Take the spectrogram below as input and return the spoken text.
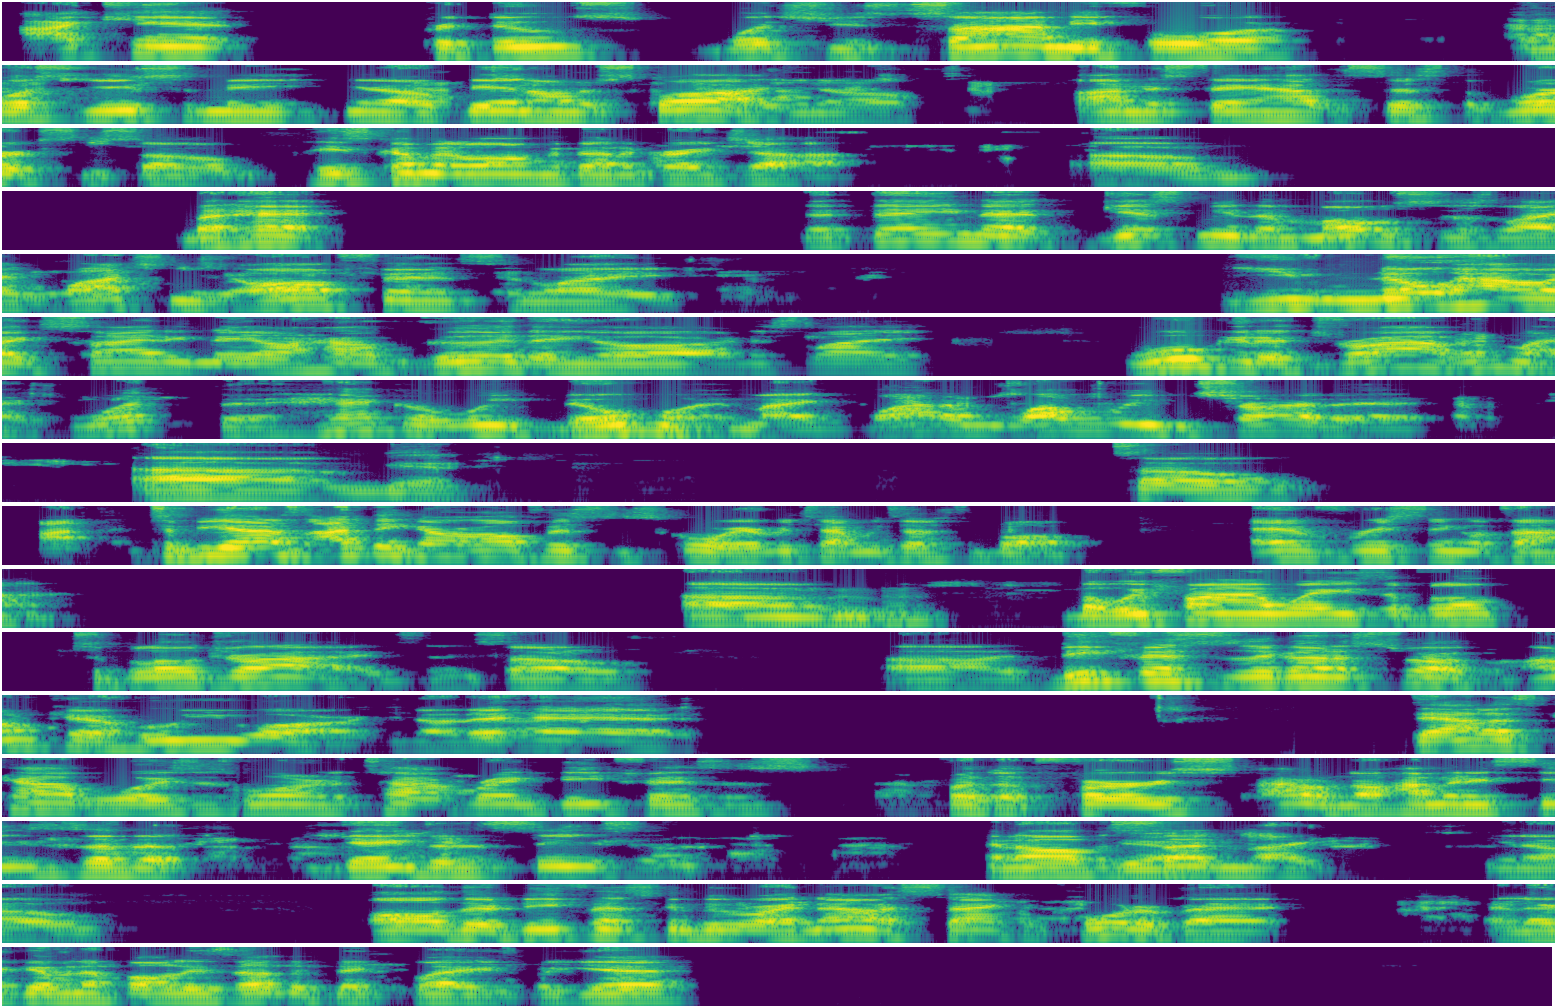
I can't produce what you signed me for and what's used to me, you know, being on the squad, you know, I understand how the system works. And so he's coming along and done a great job. Um, but heck, the thing that gets me the most is like watching the offense and like you know how exciting they are, how good they are, and it's like we'll get a drive. I'm like, what the heck are we doing? Like, why do, why would we even try that? Um, Yeah. So, I, to be honest, I think our offense can score every time we touch the ball, every single time. Um, Mhm. but we find ways to blow to blow drives, and so uh, defenses are going to struggle. I don't care who you are. You know, they had Dallas Cowboys is one of the top ranked defenses for the first I don't know how many seasons of the games of the season, and all of a Yeah. sudden, like you know, all their defense can do right now is sack the quarterback, and they're giving up all these other big plays. But yet,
